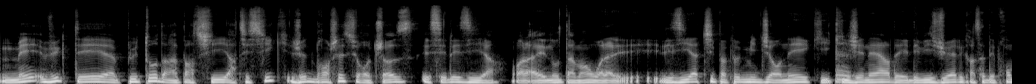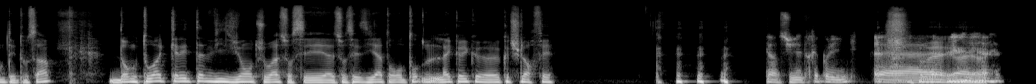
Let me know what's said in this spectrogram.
Mais vu que tu es plutôt dans la partie artistique, je vais te brancher sur autre chose, et c'est les IA. Voilà, et notamment voilà les, IA type un peu mid-journée qui, qui génèrent des, des, visuels grâce à des prompts et tout ça. Donc toi, quelle est ta vision, tu vois, sur ces, sur ces IA, ton, l'accueil que, que tu leur fais? C'est un sujet très polémique. Euh... Ouais, ouais, ouais.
